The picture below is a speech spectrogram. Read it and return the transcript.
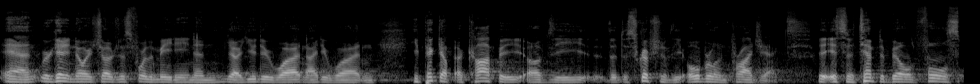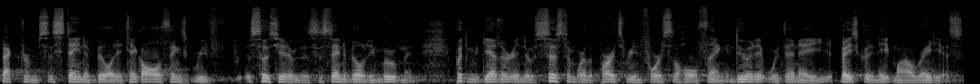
And we are getting to know each other just for the meeting, and you, know, you do what, and I do what. And he picked up a copy of the, the description of the Oberlin Project. It's an attempt to build full spectrum sustainability, take all the things we've associated with the sustainability movement, put them together into a system where the parts reinforce the whole thing, and do it within a basically an eight mile radius.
